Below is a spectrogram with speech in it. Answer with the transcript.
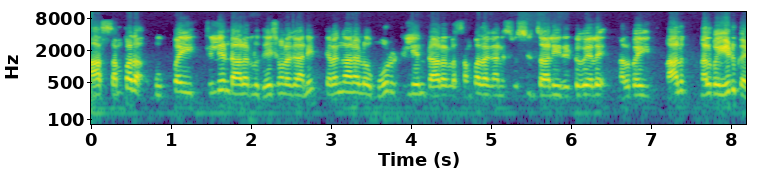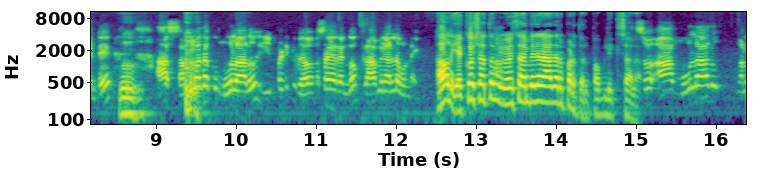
ఆ సంపద ముప్పై ట్రిలియన్ డాలర్లు దేశంలో కానీ తెలంగాణలో మూడు ట్రిలియన్ డాలర్ల సంపద కానీ సృష్టించాలి రెండు వేల నలభై నాలుగు నలభై ఏడు కంటే. ఆ సంపదకు మూలాలు ఇప్పటికీ వ్యవసాయ రంగం గ్రామీణాల్లో ఉన్నాయి. అవును ఎక్కువ శాతం వ్యవసాయం మీదనే ఆధారపడతారు పబ్లిక్ చాలా. సో ఆ మూలాలు మన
